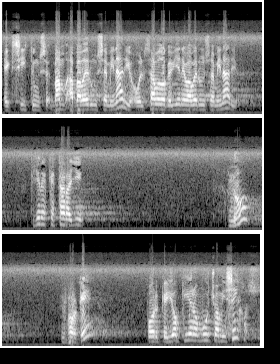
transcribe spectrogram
existe un, va, va a haber un seminario, o el sábado que viene va a haber un seminario. Tienes que estar allí. No. ¿Por qué? Porque yo quiero mucho a mis hijos,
